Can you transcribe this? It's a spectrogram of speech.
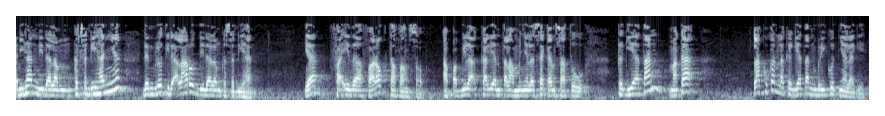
kesedihan di dalam kesedihannya dan beliau tidak larut di dalam kesedihan ya faida farok tafansab apabila kalian telah menyelesaikan satu kegiatan maka lakukanlah kegiatan berikutnya lagi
